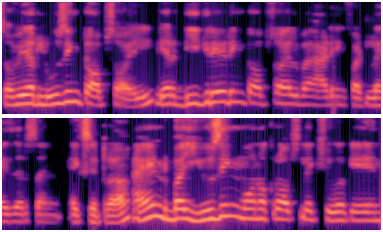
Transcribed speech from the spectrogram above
so we are losing topsoil. We are degrading topsoil by adding fertilizers and etc and by using monocrops like sugarcane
